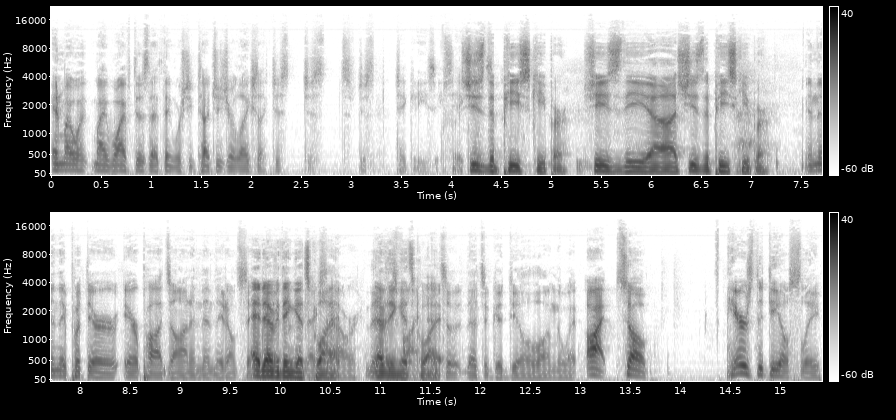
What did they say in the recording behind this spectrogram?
And my my wife does that thing where she touches your leg. She's like, just just just take it easy. Take it She's the peacekeeper. She's the uh, she's the peacekeeper. and then they put their AirPods on, and then they don't say. And anything everything gets quiet. hour. Everything gets quiet. That's a, that's a good deal along the way. All right, so here's the deal, Slee.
